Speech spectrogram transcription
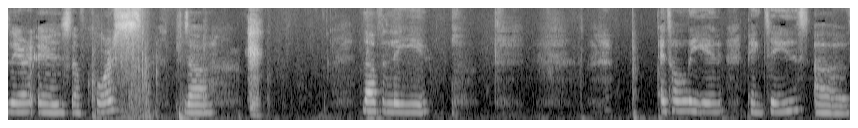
there is of course the lovely Italian paintings of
